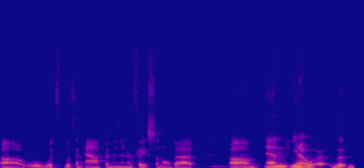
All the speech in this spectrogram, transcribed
uh, with with an app and an interface and all that um, and you know, the,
